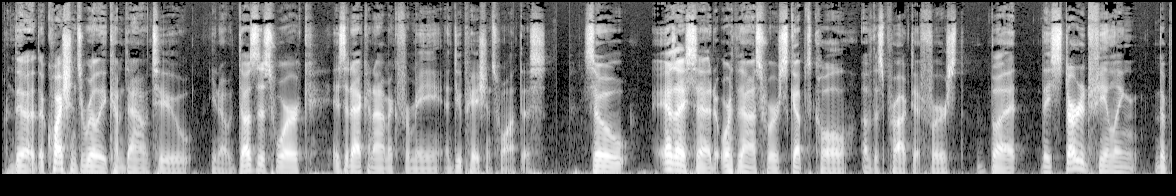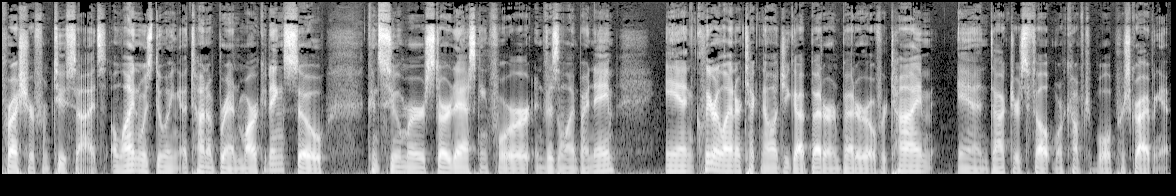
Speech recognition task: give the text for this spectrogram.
the, the questions really come down to, you know, does this work? Is it economic for me? And do patients want this? So, as I said, orthodontists were skeptical of this product at first, but they started feeling the pressure from two sides. Align was doing a ton of brand marketing, so consumers started asking for Invisalign by name, and clear aligner technology got better and better over time, and doctors felt more comfortable prescribing it.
